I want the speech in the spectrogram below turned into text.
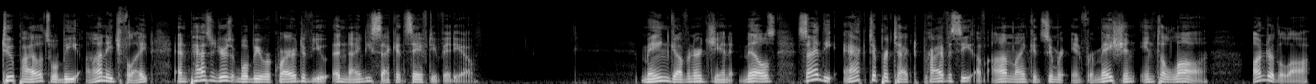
Two pilots will be on each flight, and passengers will be required to view a 90 second safety video. Maine Governor Janet Mills signed the Act to Protect Privacy of Online Consumer Information into law. Under the law,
